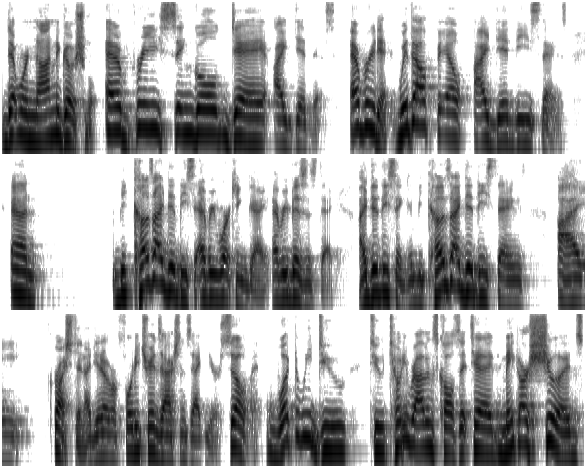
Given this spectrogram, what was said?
that were non-negotiable. Every single day I did this. Every day, without fail, I did these things. And because I did these every working day, every business day, I did these things. And because I did these things, I crushed it. I did over 40 transactions that year. So what do we do to, Tony Robbins calls it to make our shoulds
